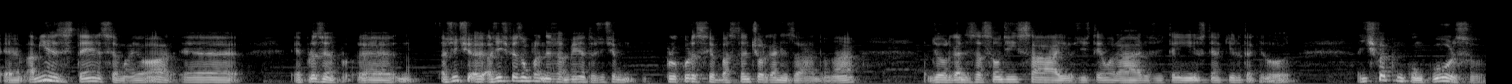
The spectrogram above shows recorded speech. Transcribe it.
é, a minha resistência maior é, é por exemplo, é, a, gente, a gente fez um planejamento, a gente procura ser bastante organizado, né? De organização de ensaio, a gente tem horário, a gente tem isso, tem aquilo, tem aquilo outro. A gente foi para um concurso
